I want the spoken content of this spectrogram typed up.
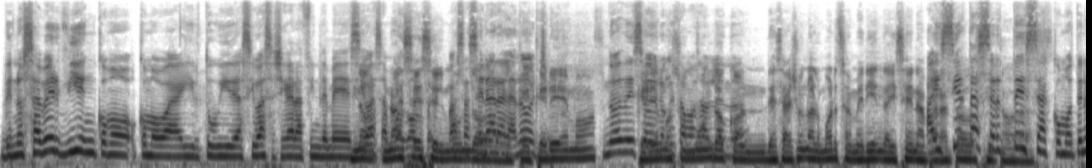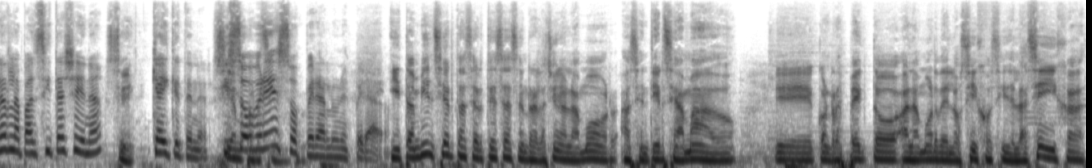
de no saber bien cómo, cómo va a ir tu vida, si vas a llegar a fin de mes, si vas a no poder es ese el comprar- mundo vas a cenar a la que noche. queremos. No es de eso de lo que estamos un mundo hablando. con desayuno, almuerzo, merienda y cena para Hay ciertas todos y todas. certezas, como tener la pancita llena, Sí. que hay que tener. Y 100%. sobre eso esperarle un esperado. Y también ciertas certezas en relación al amor, a sentirse amado, eh, con respecto al amor de los hijos y de las hijas,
